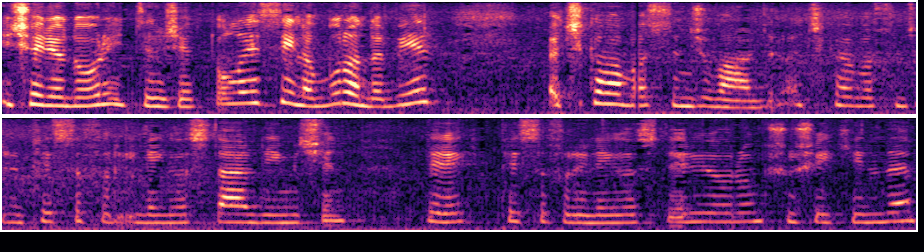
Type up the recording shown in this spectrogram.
İçeriye doğru ittirecek. Dolayısıyla burada bir Açık hava basıncı vardır. Açık hava basıncını P0 ile gösterdiğim için direkt P0 ile gösteriyorum şu şekilde.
